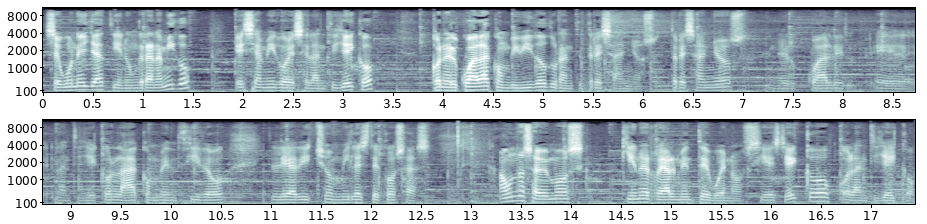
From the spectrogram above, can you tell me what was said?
Según ella tiene un gran amigo, ese amigo es el anti-Jacob, con el cual ha convivido durante tres años. Tres años el cual el, eh, la ha convencido, le ha dicho miles de cosas. Aún no sabemos quién es realmente bueno, si es Jacob o el anti-Jacob,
